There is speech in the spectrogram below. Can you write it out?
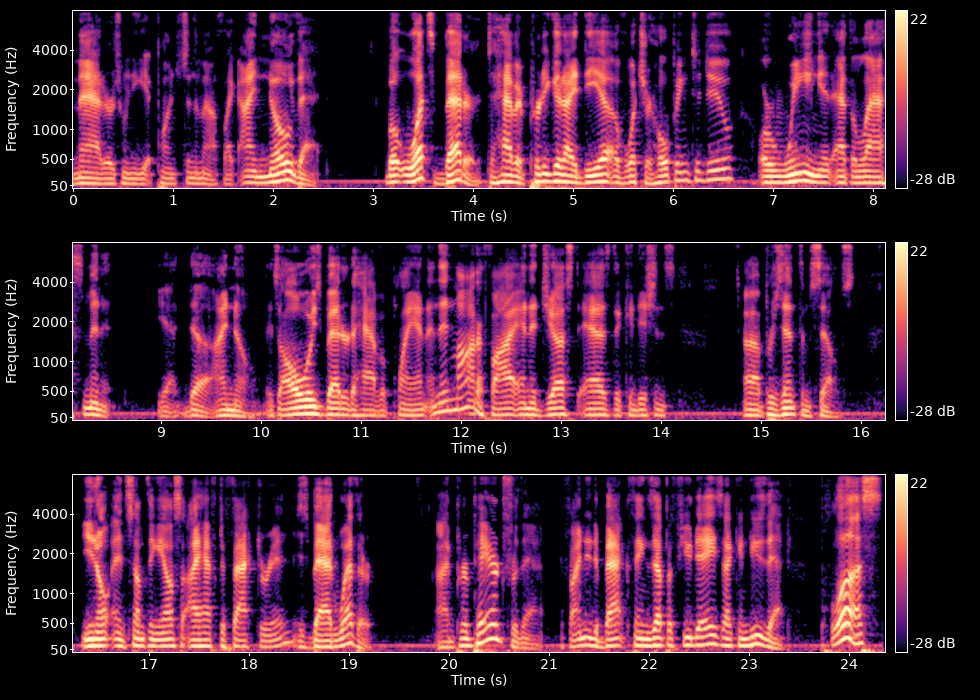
matters when you get punched in the mouth. Like, I know that. But what's better, to have a pretty good idea of what you're hoping to do or winging it at the last minute? Yeah, duh, I know. It's always better to have a plan and then modify and adjust as the conditions uh, present themselves. You know, and something else I have to factor in is bad weather. I'm prepared for that. If I need to back things up a few days, I can do that. Plus,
